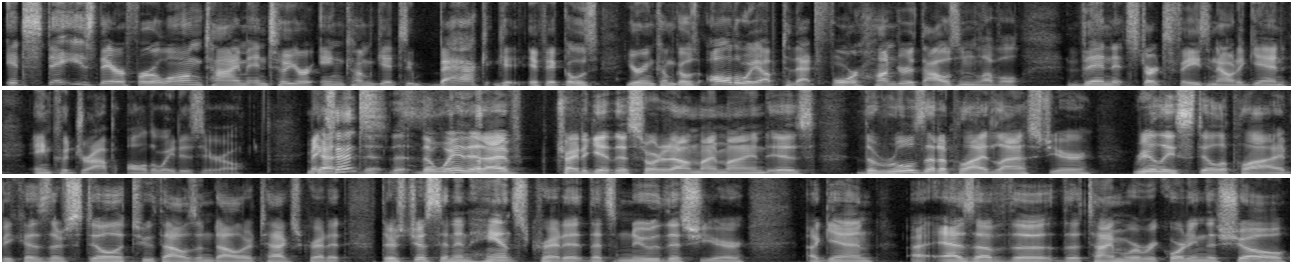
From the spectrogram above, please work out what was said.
it stays there for a long time until your income gets back. If it goes, your income goes all the way up to that 400,000 level, then it starts phasing out again and could drop all the way to zero. Make Yeah, sense? The, the, the way that I've tried to get this sorted out in my mind is the rules that applied last year really still apply because there's still a $2,000 tax credit. There's just an enhanced credit that's new this year. Again, uh, as of the, the time we're recording this show,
